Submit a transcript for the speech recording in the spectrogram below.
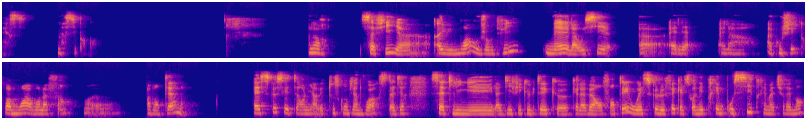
Merci. Merci beaucoup. Alors, sa fille a, a 8 mois aujourd'hui, mais elle a aussi, euh, elle a accouché trois mois avant la fin, euh, avant terme. Est-ce que c'était en lien avec tout ce qu'on vient de voir, c'est-à-dire cette lignée, la difficulté que, qu'elle avait à enfanter, ou est-ce que le fait qu'elle soit née aussi prématurément,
